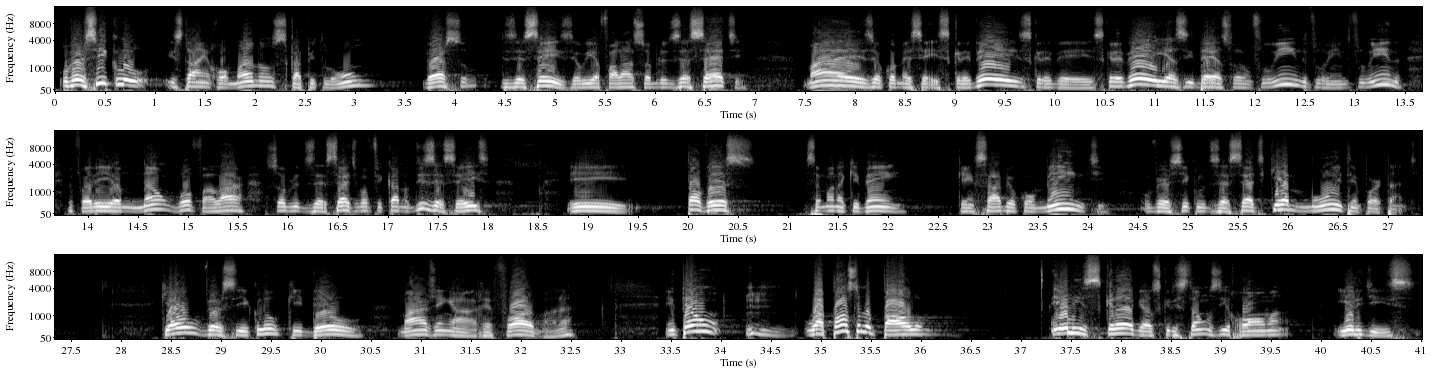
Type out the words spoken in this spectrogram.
O versículo está em Romanos, capítulo 1, verso 16. Eu ia falar sobre o 17, mas eu comecei a escrever, escrever, escrever, e as ideias foram fluindo, fluindo, fluindo. Eu falei, eu não vou falar sobre o 17, vou ficar no 16. E talvez semana que vem, quem sabe eu comente o versículo 17, que é muito importante. Que é o versículo que deu margem à reforma, né? Então, o apóstolo Paulo ele escreve aos cristãos de Roma e ele diz:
